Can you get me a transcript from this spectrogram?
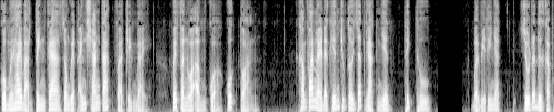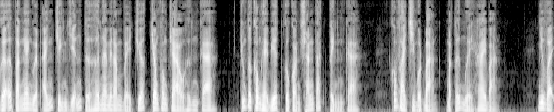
gồm 12 bản tình ca do Nguyệt Ánh sáng tác và trình bày, với phần hòa âm của Quốc Toản. Khám phá này đã khiến chúng tôi rất ngạc nhiên, thích thú. Bởi vì thứ nhất, dù đã được gặp gỡ và nghe Nguyệt Ánh trình diễn từ hơn 20 năm về trước trong phong trào hưng ca, chúng tôi không hề biết cô còn sáng tác tình ca. Không phải chỉ một bản mà tới 12 bản. Như vậy,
